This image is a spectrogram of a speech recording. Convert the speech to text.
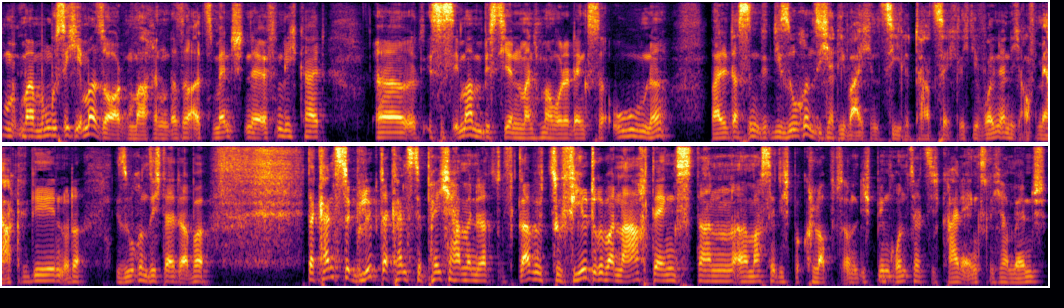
man muss sich immer Sorgen machen. Also als Mensch in der Öffentlichkeit äh, ist es immer ein bisschen manchmal, wo du denkst, uh, ne? Weil das sind, die suchen sich ja die weichen Ziele tatsächlich. Die wollen ja nicht auf Merkel gehen oder die suchen sich da, aber da kannst du Glück, da kannst du Pech haben. Wenn du da, glaube zu viel drüber nachdenkst, dann äh, machst du dich bekloppt. Und ich bin grundsätzlich kein ängstlicher Mensch.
